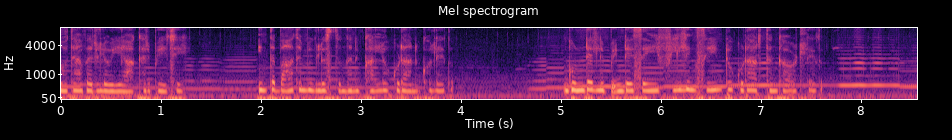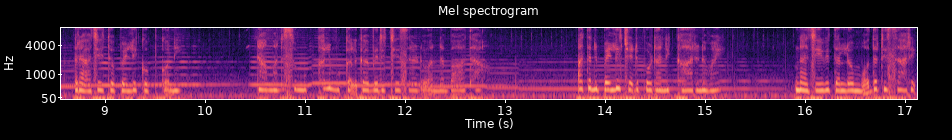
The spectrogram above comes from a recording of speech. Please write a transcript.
గోదావరిలో ఈ ఆఖరి పేజీ. ఇంత బాధ మిగులుస్తుందని కళ్ళు కూడా అనుకోలేదు. గుండెల్ని పిండేసే ఈ ఫీలింగ్స్ ఏంటో కూడా అర్థం కావట్లేదు. రాజీతో పెళ్ళి కొప్పుకొని నా మనసు ముక్కలు ముక్కలుగా విరిచేశాడు అన్న బాధ. అతని పెళ్ళి చెడిపోవడానికి కారణమై నా జీవితంలో మొదటిసారి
